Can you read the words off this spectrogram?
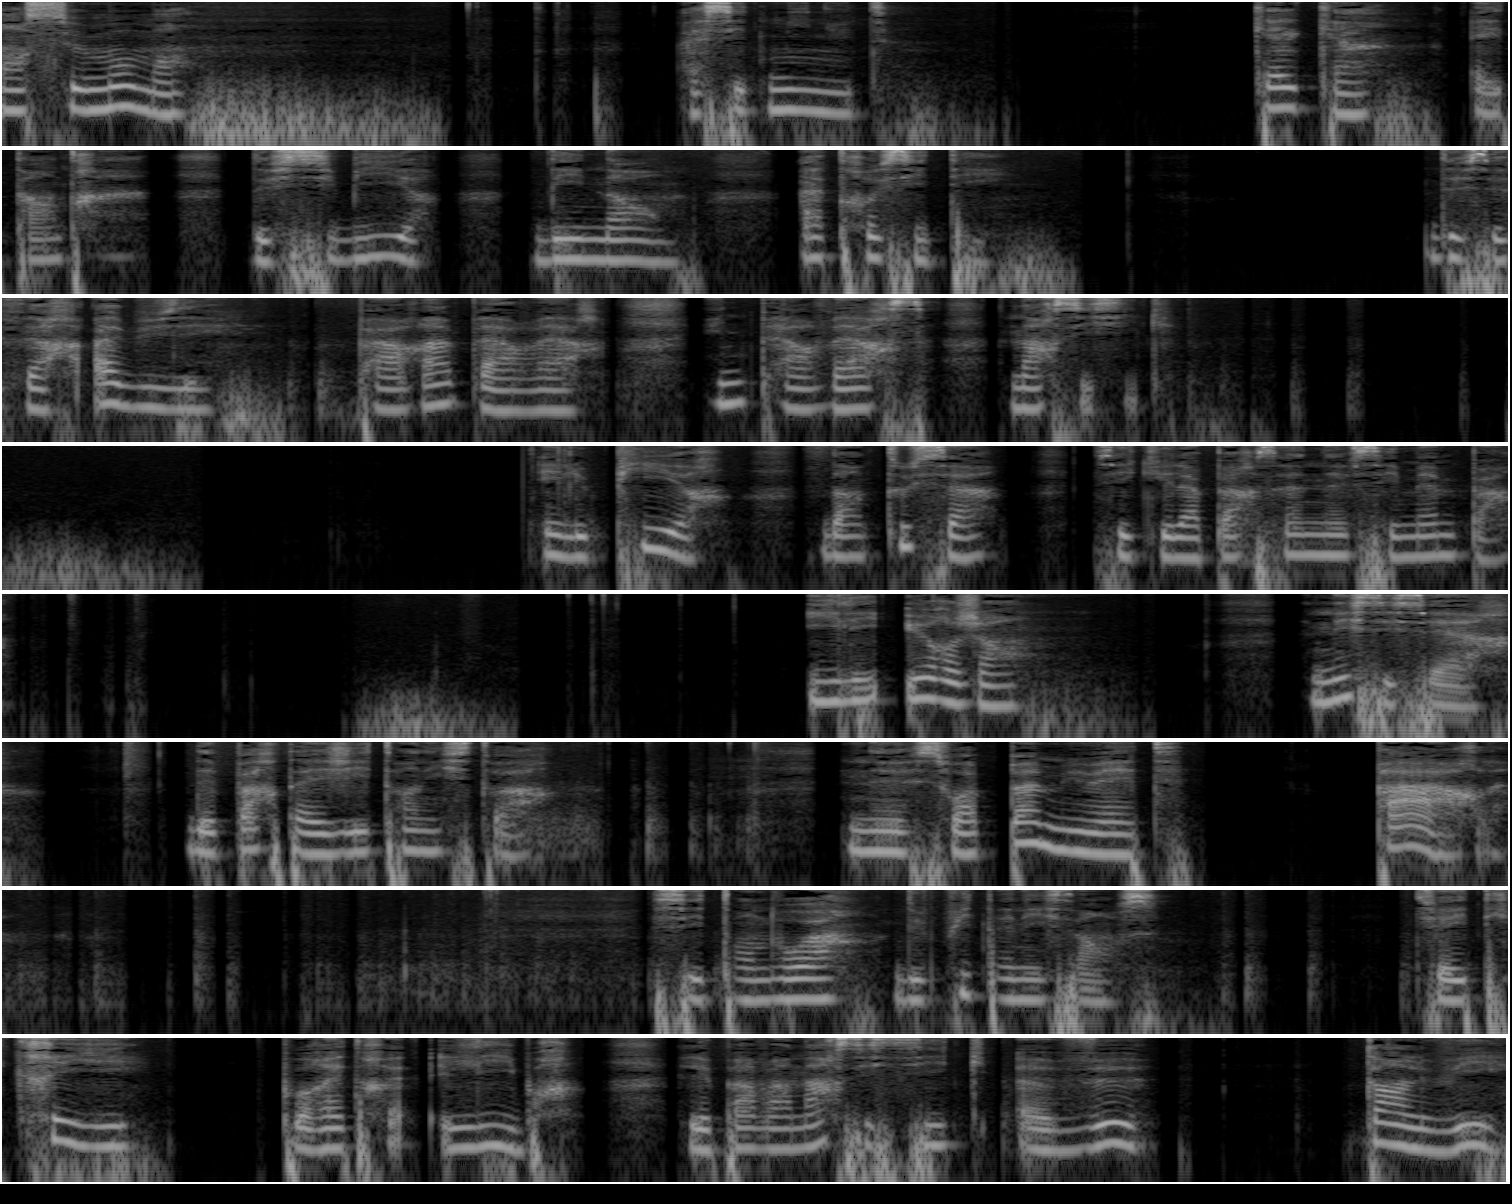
En ce moment, à cette minute, quelqu'un est en train de subir d'énormes atrocités, de se faire abuser par un pervers, une perverse narcissique. Et le pire dans tout ça, c'est que la personne ne sait même pas. Il est urgent, nécessaire de partager ton histoire. Ne sois pas muette, parle. C'est ton droit depuis ta naissance. Tu as été créé pour être libre. Le pervers narcissique euh, veut t'enlever,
